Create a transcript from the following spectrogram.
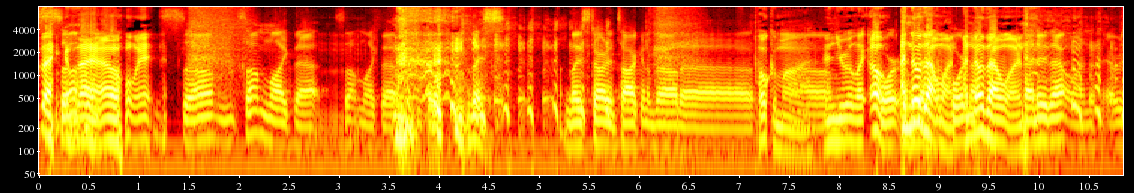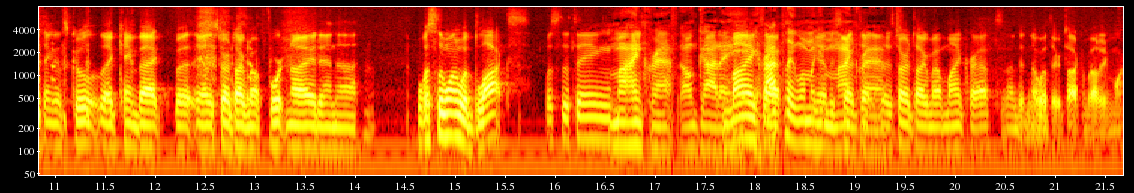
that, that it went? Something, something like that. Something like that. they, they started talking about uh, Pokemon, Um, and you were like, "Oh, Fort- I know that Fortnite. one. I know that one." I knew that one. Everything that's cool that came back, but yeah, they started talking about Fortnite and uh, what's the one with blocks? What's the thing? Minecraft. Oh God, I Minecraft. If I play one more yeah, game they of started, Minecraft, they started talking about Minecraft, and I didn't know what they were talking about anymore.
